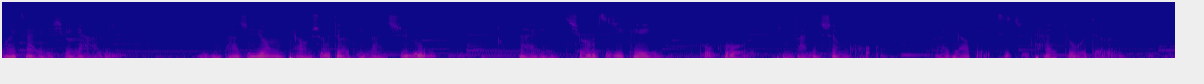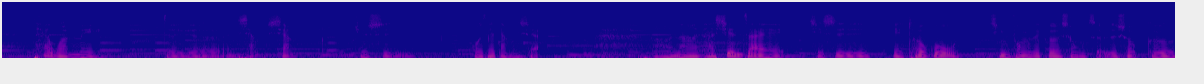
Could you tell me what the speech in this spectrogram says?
外在的一些压力。那他是用朴树的平凡之路，来期望自己可以过过平凡的生活，然后也不要给自己太多的太完美的一个想象，就是活在当下。嗯然后呢，他现在其实也透过清风的《歌颂者》这首歌，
